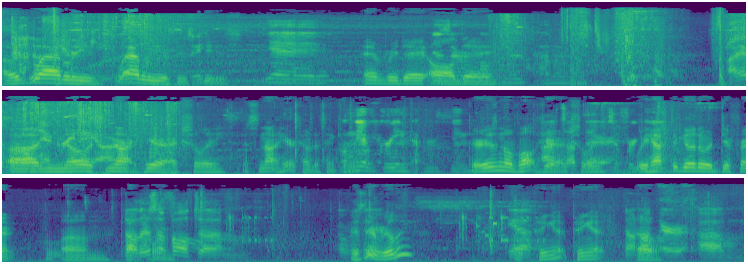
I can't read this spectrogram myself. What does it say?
I would gladly, gladly use these keys Yay. every day, Is all day. I don't know. I have Uh, only a green no, it's AR. not here actually. It's not here. Come to think I of only it, have green everything. there is no vault Oh, here it's actually. there. Except We have to go to a different um. No, there's a vault. Um. Over Is there really? Yeah. Ping it, ping it. No, oh. not there. Um.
